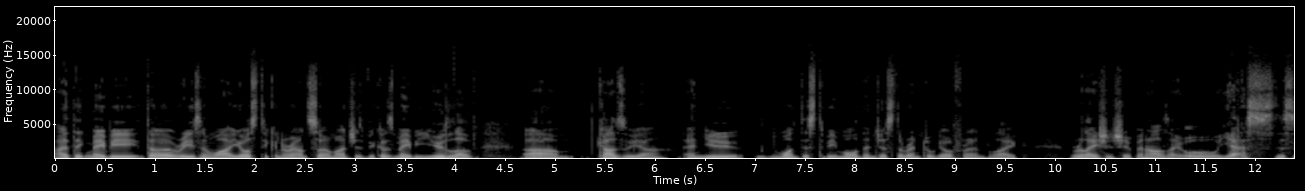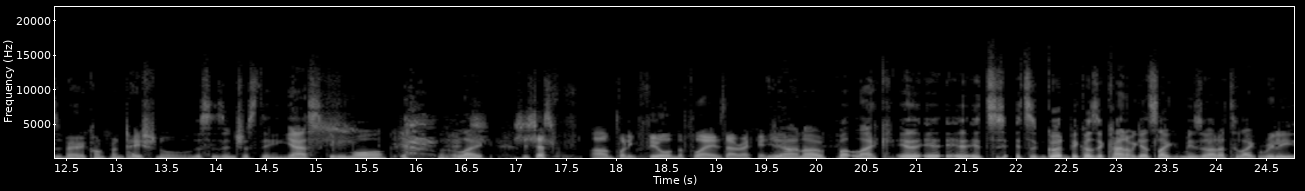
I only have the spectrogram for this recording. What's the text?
I think maybe the reason why you're sticking around so much is because maybe you love um Kazuya and you want this to be more than just a rental girlfriend. Like relationship, and I was like, oh yes, this is very confrontational. This is interesting. Yes, give me more. Uh, like She's just um putting fuel in the flames. I reckon. yeah, Yeah. I know, but like it, it, it it's it's good because it kind of gets like Mizuhara to like really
